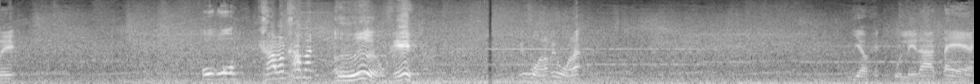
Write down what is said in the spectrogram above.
เลย โอ้โอ้ข้ามันข้ามัน เออ โอเค ไม่ห่วงแล้วไม่ห่วงแล้วเยี่ยมให้กุลเรดาร์แตก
